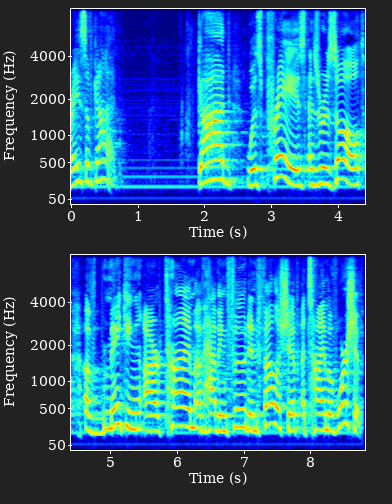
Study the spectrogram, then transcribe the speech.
Praise of God. God was praised as a result of making our time of having food and fellowship a time of worship.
